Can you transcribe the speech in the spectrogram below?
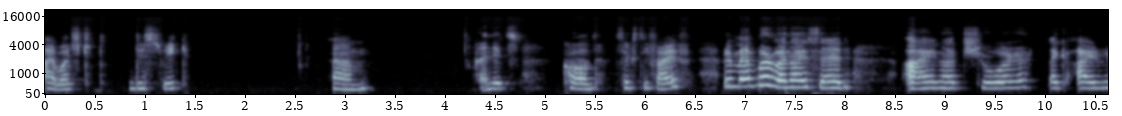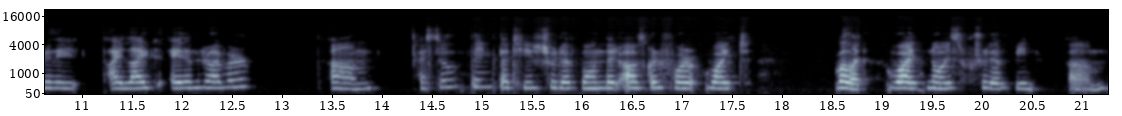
I watched this week. Um, and it's called 65. Remember when I said I'm not sure? Like I really I like Adam Driver. Um, I still think that he should have won that Oscar for White. Well, like White Noise should have been. Um,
